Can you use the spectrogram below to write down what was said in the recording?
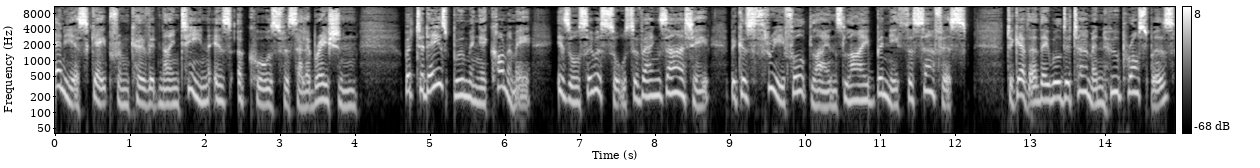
Any escape from COVID-19 is a cause for celebration. But today's booming economy is also a source of anxiety because three fault lines lie beneath the surface. Together they will determine who prospers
